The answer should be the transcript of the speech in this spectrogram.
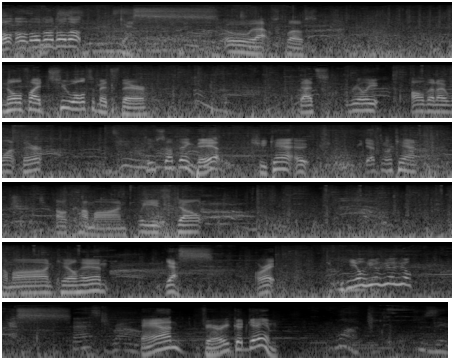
Oh, oh, oh, oh, oh, oh. Yes. Oh, that was close. Nullified two ultimates there. That's really all that I want there. Do something. Yep, she can't. Uh, we definitely can. Oh, come on. Please don't. Come on, kill him. Yes. All right. Heal, heal, heal, heal. Yes. First round. And very good game. One to zero.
